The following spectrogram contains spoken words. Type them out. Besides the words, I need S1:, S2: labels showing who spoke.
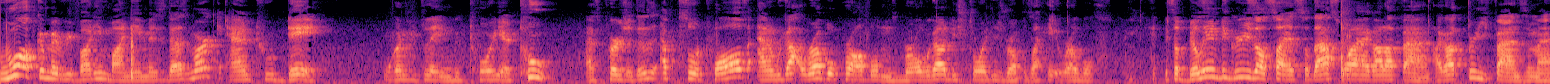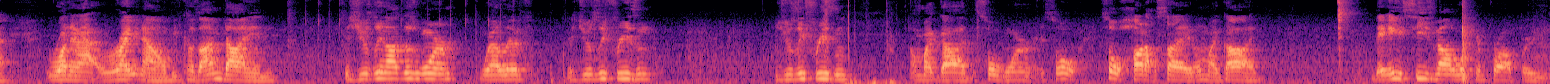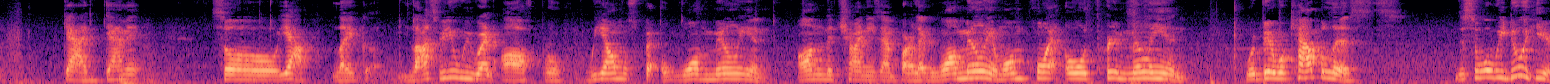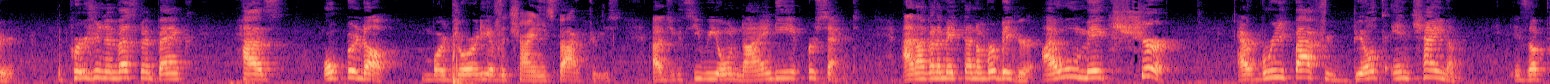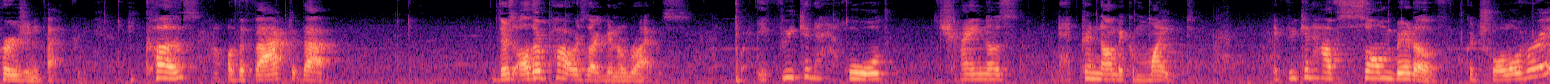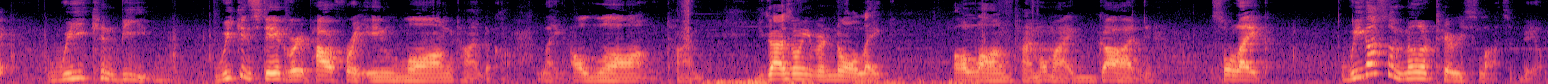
S1: Welcome everybody, my name is Dasmark and today we're gonna be playing Victoria 2 as Persia. This is episode 12 and we got rebel problems, bro. We gotta destroy these rebels. I hate rebels. It's a billion degrees outside, so that's why I got a fan. I got three fans in my running at right now because I'm dying. It's usually not this warm where I live. It's usually freezing. It's usually freezing. Oh my god, it's so warm. It's so so hot outside. Oh my god. The AC is not working properly. God damn it. So yeah, like last video we went off, bro. We almost spent one million on the Chinese Empire. Like one million, 1.03 million. We're big, we're capitalists. This is what we do here. The Persian Investment Bank has opened up majority of the Chinese factories. As you can see, we own 98%. And I'm gonna make that number bigger. I will make sure every factory built in China is a Persian factory because of the fact that there's other powers that are gonna rise. But if we can hold China's economic might, if we can have some bit of control over it, we can be, we can stay a great power for a long time to come. Like a long time. You guys don't even know, like a long time. Oh my god. So like we got some military slots available.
